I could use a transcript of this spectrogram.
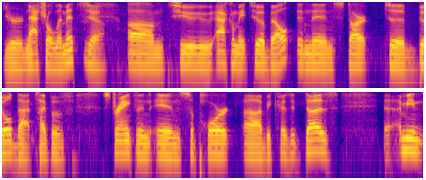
your natural limits Yeah. um, to acclimate to a belt and then start to build that type of strength and, and support uh, because it does I mean,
